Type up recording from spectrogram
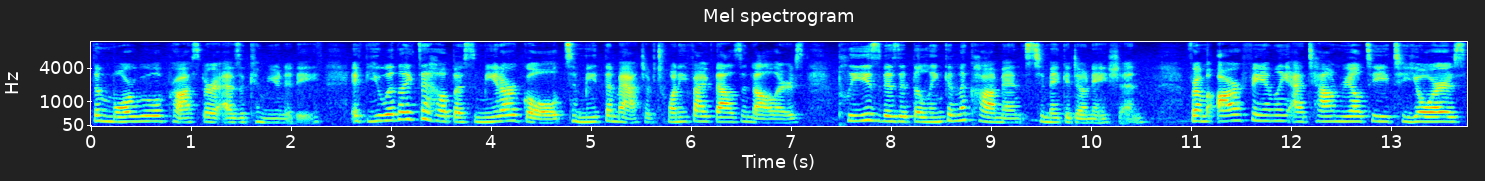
the more we will prosper as a community. If you would like to help us meet our goal to meet the match of $25,000, please visit the link in the comments to make a donation. From our family at Town Realty to yours,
